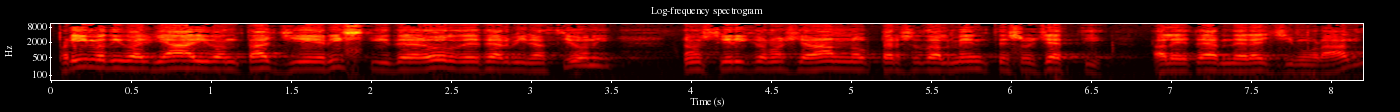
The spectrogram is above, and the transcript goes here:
prima di vagliare i vantaggi e i rischi delle loro determinazioni, non si riconosceranno personalmente soggetti alle eterne leggi morali?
